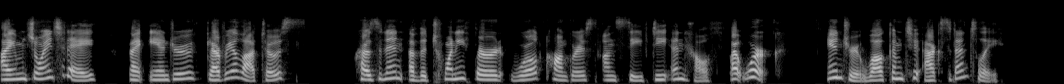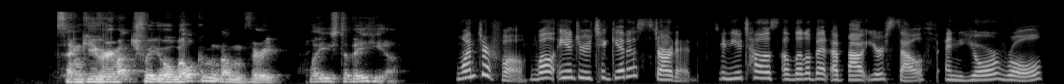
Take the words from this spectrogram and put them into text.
I am joined today by Andrew Gavrielatos, president of the 23rd World Congress on Safety and Health at Work. Andrew, welcome to Accidentally. Thank you very much for your welcome. I'm very pleased to be here. Wonderful. Well, Andrew, to get us started, can you tell us a little bit about yourself and your role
